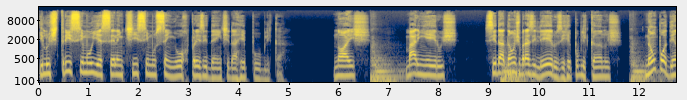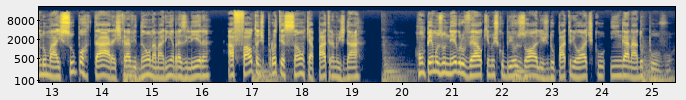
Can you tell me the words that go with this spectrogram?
Ilustríssimo e excelentíssimo senhor presidente da República, nós, marinheiros, cidadãos brasileiros e republicanos, não podendo mais suportar a escravidão na Marinha Brasileira, a falta de proteção que a pátria nos dá, rompemos o negro véu que nos cobria os olhos do patriótico e enganado povo.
